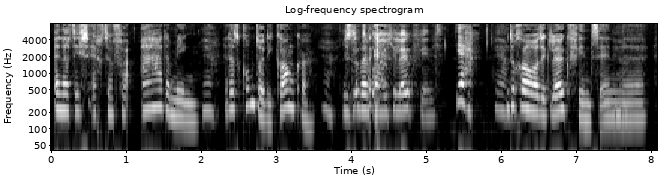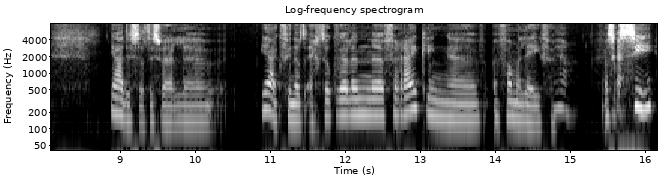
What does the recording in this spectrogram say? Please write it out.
En dat is echt een verademing. Ja. En dat komt door die kanker. Ja, je dus doet ben... gewoon wat je leuk vindt. Ja, ja, ik doe gewoon wat ik leuk vind. En ja, uh, ja dus dat is wel... Uh, ja, ik vind dat echt ook wel een uh, verrijking van mijn leven. Ja. Als ik zie...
